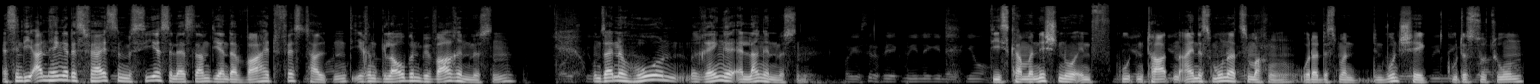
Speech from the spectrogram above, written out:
Es sind die Anhänger des verheißenen Messias, Islam, die an der Wahrheit festhaltend ihren Glauben bewahren müssen und seine hohen Ränge erlangen müssen. Dies kann man nicht nur in guten Taten eines Monats machen oder dass man den Wunsch hegt, Gutes zu tun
